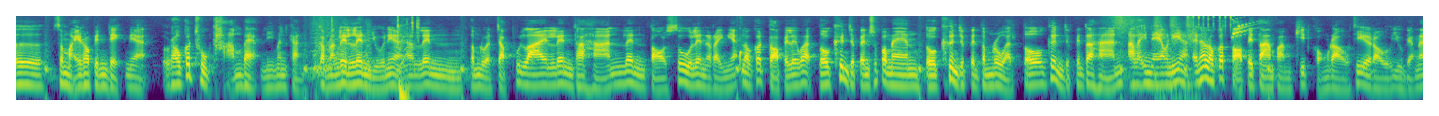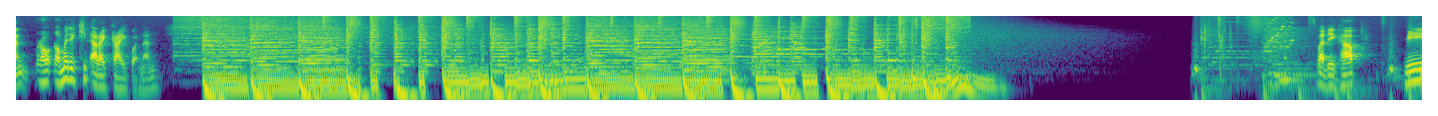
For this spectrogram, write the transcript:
เออสมัยเราเป็นเด็กเนี่ยเราก็ถูกถามแบบนี้เหมือนกันกำลังเล่นเล่นอยู่เนี่ยฮะเล่นตำรวจจับผู้ร้ายเล่นทหารเล่นต่อสู้เล่นอะไรเงี้ยเราก็ตอบไปเลยว่าโตขึ้นจะเป็นซูเปอร์แมนโตขึ้นจะเป็นตำรวจโตขึ้นจะเป็นทหารอะไรแนวเนี้ยไอ้นั้นเราก็ตอบไปตามความคิดของเราที่เราอยู่อย่างนั้น เราเราไม่ได้คิดอะไรไกลกว่านั้น วัสดีครับ มี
